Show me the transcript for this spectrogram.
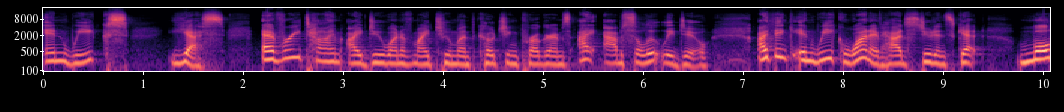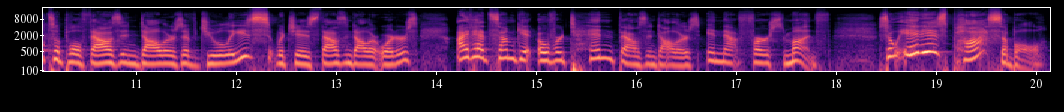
in weeks? Yes. Every time I do one of my two month coaching programs, I absolutely do. I think in week one, I've had students get multiple thousand dollars of Julie's, which is thousand dollar orders. I've had some get over $10,000 in that first month. So it is possible.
